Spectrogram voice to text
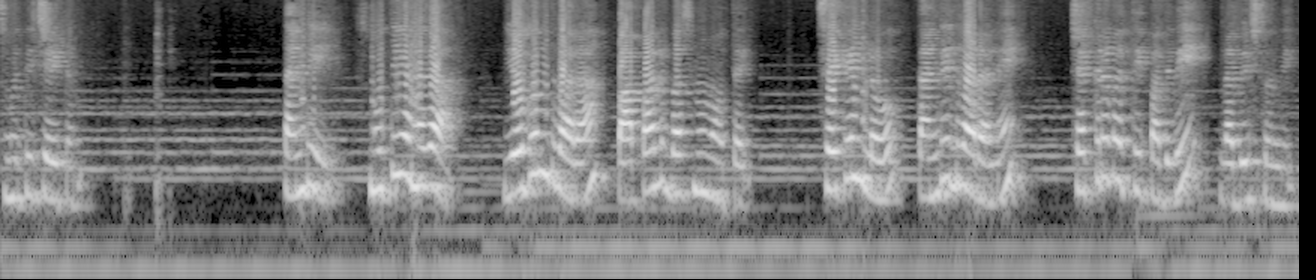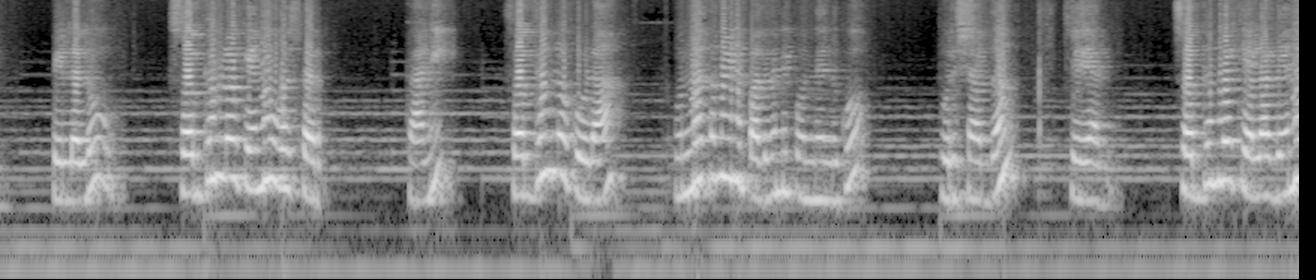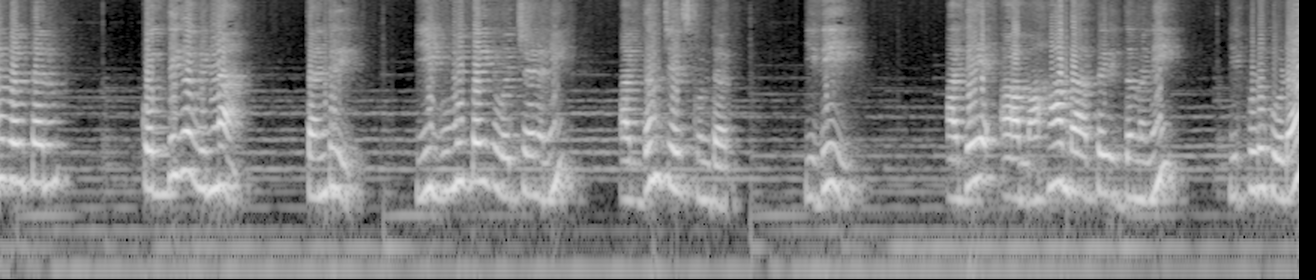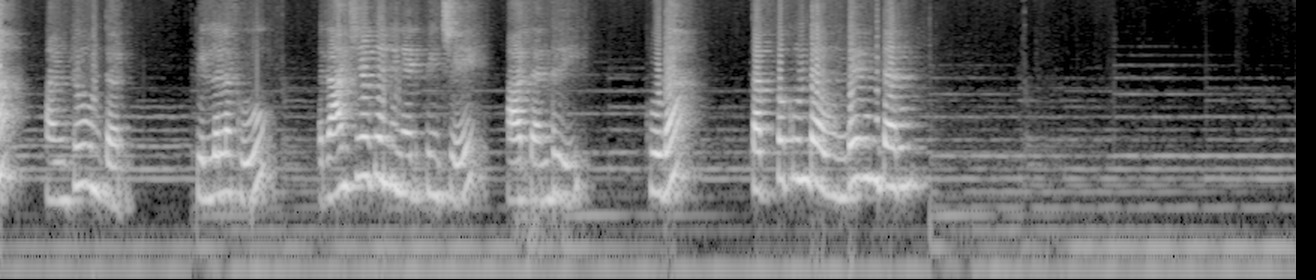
స్మృతి చేయటం. తండ్రి స్మృతి అనగా యోగం ద్వారా పాపాలు భస్మమవుతాయి. సెకండ్లో తండ్రి ద్వారానే చక్రవర్తి పదవి లభిస్తుంది. పిల్లలు స్వర్గంలోకేమో వస్తారు. కానీ స్వర్గంలో కూడా ఉన్నతమైన పదవిని పొందేందుకు పురుషార్థం చేయాలి. స్వర్గంలోకి ఎలాగైనా వెళ్తారు. కొద్దిగా విన్నా తండ్రి ఈ భూమిపైకి వచ్చారని అర్థం చేసుకుంటారు. ఇది అదే ఆ మహాభారత యుద్ధమని ఇప్పుడు కూడా అంటూ ఉంటారు. పిల్లలకు రాజ్యోగాన్ని నేర్పించే ఆ తండ్రి కూడా తప్పకుండా ఉండే ఉంటారు.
